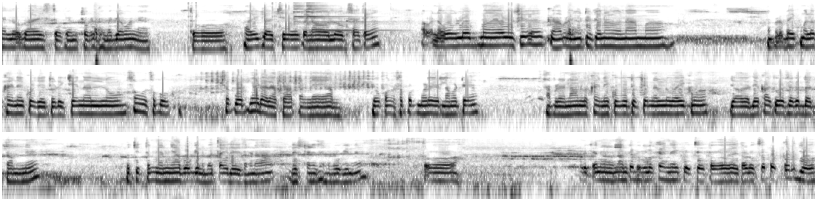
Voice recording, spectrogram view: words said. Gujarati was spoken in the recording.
હેલો ગાઈસ તો કેમ છો? બધા મજામાં ને? તો આવી ગયા છે એક નવા વ્લોગ સાથે. હવે નવા વ્લોગમાં એવું છે કે આપણે યુટ્યુબ ચેનલનું નામ, આપણે બાઇકમાં લખાઈ નાખ્યું છે. થોડીક ચેનલનું શું સપોર્ટ સપોર્ટ મળ્યા રાખે આપણને આમ. લોકોનો સપોર્ટ મળે એટલા માટે આપણે નામ લખાઈ નાખ્યું યુટ્યુબ ચેનલનું બાઇકમાં જો દેખાતું હશે કદાચ તમને. પછી તમને ત્યાં ભોગીને બતાવી દઈશ હમણાં ડેસ્ટિનેશન ભોગીને. તો આપણે ચેનલનું નામ થોડુંક લખાઈ નાખ્યું છે, તો હવે થોડોક સપોર્ટ કરજો.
